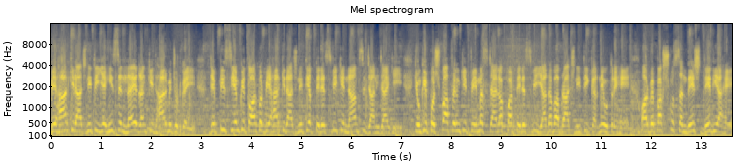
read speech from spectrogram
बिहार की राजनीति यहीं से नए रंग की धार में जुट गई। डिप्टी सीएम के तौर पर बिहार की राजनीति अब तेजस्वी के नाम से जानी जाएगी, क्योंकि पुष्पा फ़िल्म की फ़ेमस डायलॉग पर तेजस्वी यादव अब राजनीति करने उतरे हैं और विपक्ष को संदेश दे दिया है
